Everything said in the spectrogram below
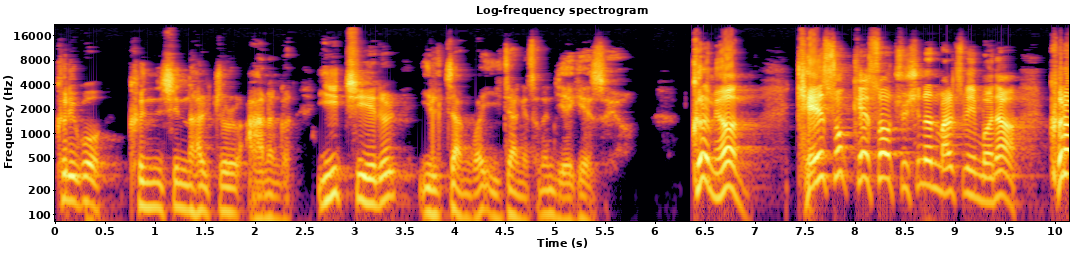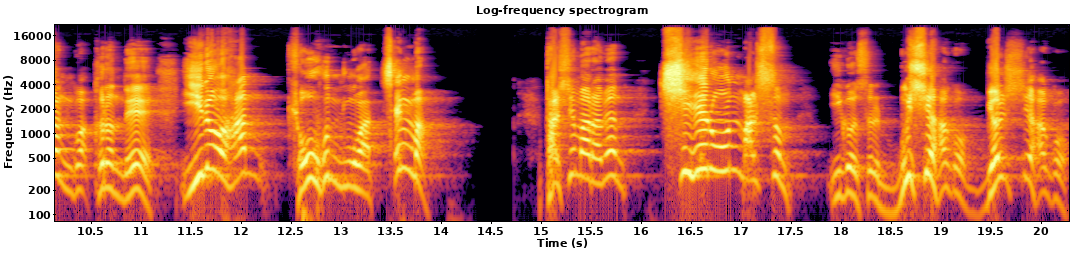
그리고 근신할 줄 아는 것. 이 지혜를 1장과 2장에서는 얘기했어요. 그러면 계속해서 주시는 말씀이 뭐냐? 그런 그런데 이러한 교훈과 책망. 다시 말하면 지혜로운 말씀 이것을 무시하고 멸시하고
